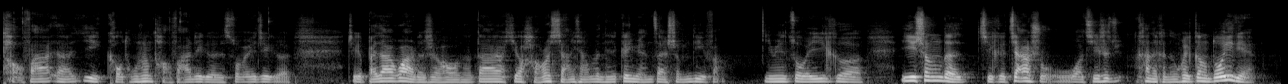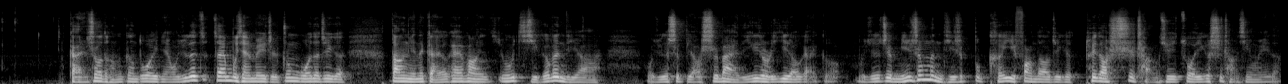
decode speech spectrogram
讨伐呃异口同声讨伐这个所谓这个这个白大褂的时候呢，大家要好好想一想问题的根源在什么地方。因为作为一个医生的这个家属，我其实看的可能会更多一点，感受的可能更多一点。我觉得在目前为止，中国的这个当年的改革开放有几个问题啊，我觉得是比较失败的。一个就是医疗改革，我觉得这民生问题是不可以放到这个推到市场去做一个市场行为的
